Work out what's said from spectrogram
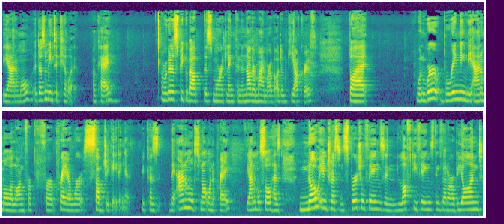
the animal? It doesn't mean to kill it, okay? And we're going to speak about this more at length in another mimer of Adam Kiyakriv. But when we're bringing the animal along for, for prayer, we're subjugating it because the animal does not want to pray. The animal soul has no interest in spiritual things, in lofty things, things that are beyond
